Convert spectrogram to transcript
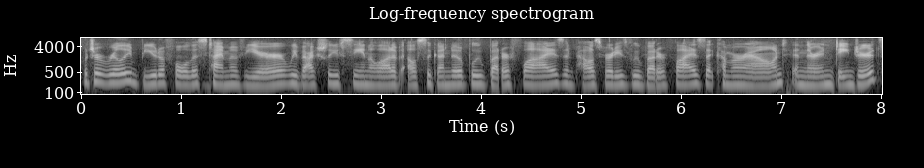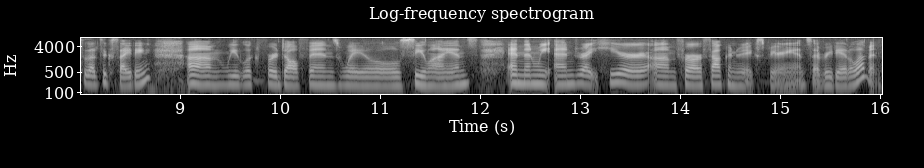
which are really beautiful this time of year. We've actually seen a lot of El Segundo blue butterflies and Palos Verdes blue butterflies that come around, and they're endangered, so that's exciting. Um, we look for dolphins, whales, sea lions, and then we end right here um, for our falconry experience every day at 11.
